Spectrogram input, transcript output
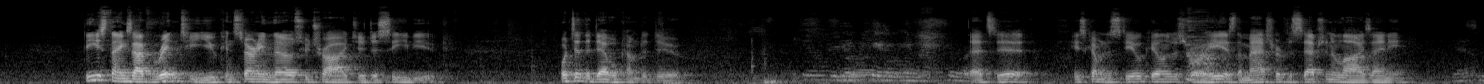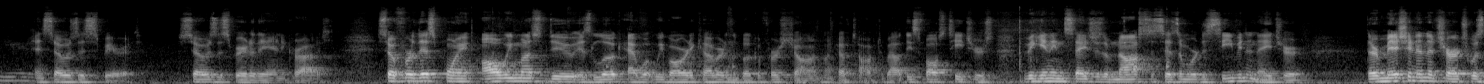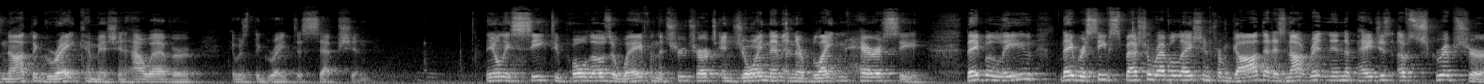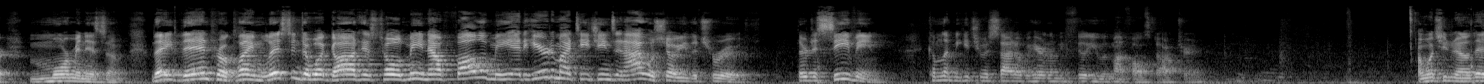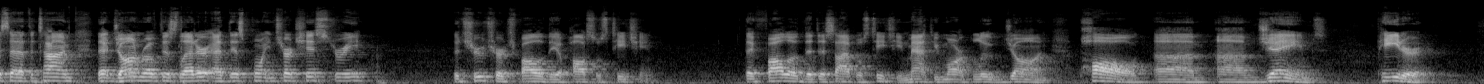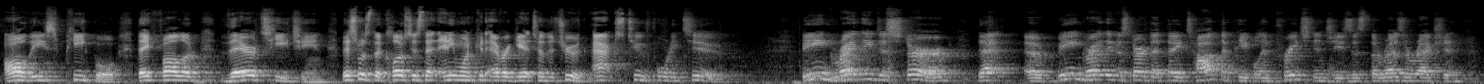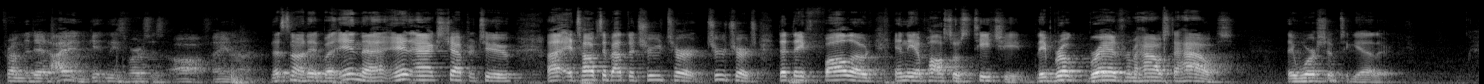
These things I've written to you concerning those who try to deceive you. What did the devil come to do? That's it. He's coming to steal, kill, and destroy. He is the master of deception and lies, ain't he? Yes, he is. And so is his spirit. So is the spirit of the Antichrist. So for this point, all we must do is look at what we've already covered in the book of First John, like I've talked about. These false teachers, the beginning stages of Gnosticism, were deceiving in nature. Their mission in the church was not the Great Commission, however, it was the Great Deception. They only seek to pull those away from the true church and join them in their blatant heresy. They believe they receive special revelation from God that is not written in the pages of Scripture, Mormonism. They then proclaim, Listen to what God has told me. Now follow me, adhere to my teachings, and I will show you the truth. They're deceiving. Come, let me get you aside over here. Let me fill you with my false doctrine. I want you to know this that at the time that John wrote this letter, at this point in church history, the true church followed the apostles' teaching. They followed the disciples' teaching Matthew, Mark, Luke, John, Paul, um, um, James, Peter. All these people, they followed their teaching. This was the closest that anyone could ever get to the truth. Acts 2.42 being greatly disturbed that uh, being greatly disturbed that they taught the people and preached in Jesus the resurrection from the dead. I am getting these verses off, ain't I? That's not it. But in that, in Acts chapter two, uh, it talks about the true church, true church that they followed in the apostles' teaching. They broke bread from house to house. They worshiped together.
